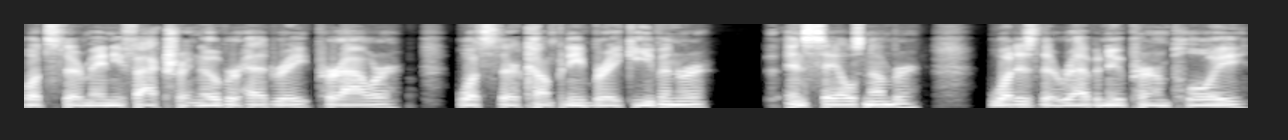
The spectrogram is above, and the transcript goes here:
what's their manufacturing overhead rate per hour, what's their company break even in sales number, what is their revenue per employee,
